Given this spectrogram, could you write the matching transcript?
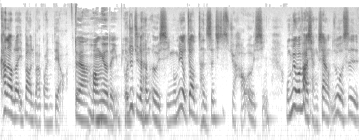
看到不到一半我就把它关掉，对啊，荒谬的影片，我就觉得很恶心，我没有叫很生气，只是觉得好恶心。我没有办法想象，如果是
